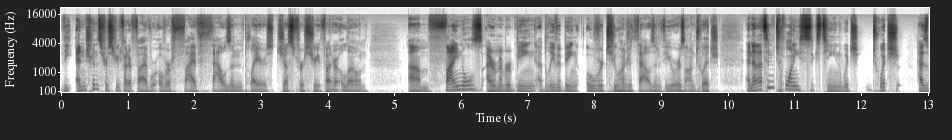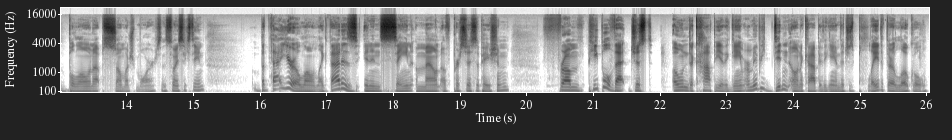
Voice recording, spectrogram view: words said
the entrants for Street Fighter V were over 5,000 players just for Street Fighter alone. Um, finals, I remember being, I believe it being over 200,000 viewers on Twitch. And now that's in 2016, which Twitch has blown up so much more since 2016. But that year alone, like that is an insane amount of participation from people that just owned a copy of the game or maybe didn't own a copy of the game that just played at their local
